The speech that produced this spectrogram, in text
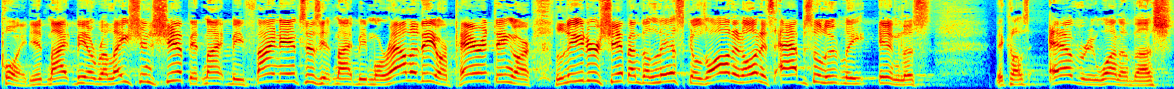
point. It might be a relationship, it might be finances, it might be morality or parenting or leadership, and the list goes on and on. It's absolutely endless because every one of us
